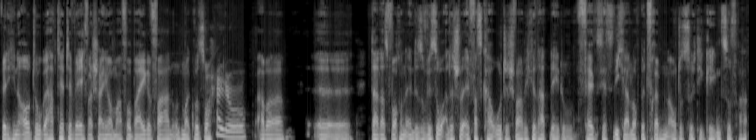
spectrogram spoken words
Wenn ich ein Auto gehabt hätte, wäre ich wahrscheinlich auch mal vorbeigefahren und mal kurz so Hallo. Aber äh, da das Wochenende sowieso alles schon etwas chaotisch war, habe ich gedacht, nee, du fängst jetzt nicht an, noch mit fremden Autos durch die Gegend zu fahren.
